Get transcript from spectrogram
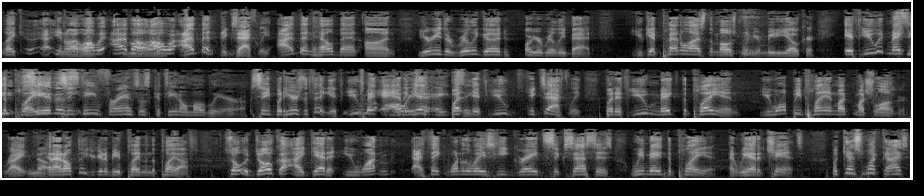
Like uh, you know, No. I've always, I've, No. al- I've been exactly. I've been hell bent on you're either really good or you're really bad. You get penalized the most when you're mediocre. If you would make See, the play, see in- the see- Steve Francis, Cuttino Mobley era. See, but here's the thing: if you make, and again, the but seed. if you exactly, but if you make the play in, you won't be playing much much longer, right? No. And I don't think you're going to be playing in the playoffs. So Udoka, I get it. You want? I think one of the ways he grades success is we made the play in and we had a chance. But guess what, guys?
